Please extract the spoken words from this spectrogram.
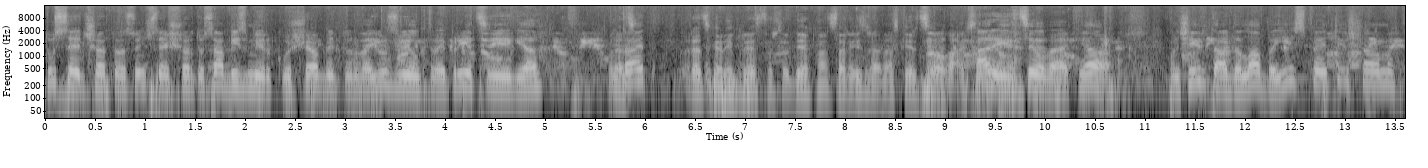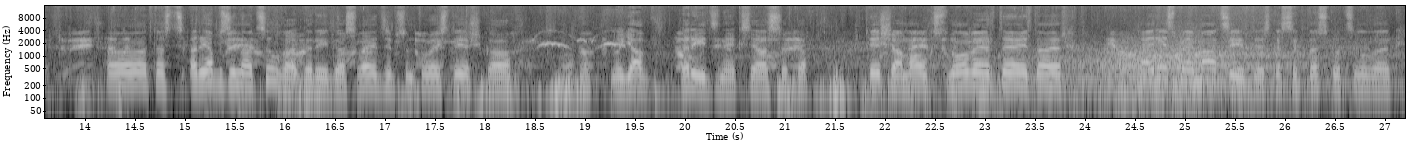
Tu sēdi šortos, viņš sēž šortos, abi izmirkuši, abi tur vai uzvilkt vai priecīgi, jā. Un tā ir Redz, ka arī priesteris un diekons arī izrādās, ka ir cilvēks. arī ir cilvēki, jā. Un šī ir tāda laba iespēja tiešām uh, tas arī apzināt cilvēku garīgās vajadzības, un to es tieši kā, nu, nu jā, garīdznieks jāsaka, tiešām augstu novērtēju. Tā ir, tā ir iespēja mācīties, kas ir tas, ko cilvēki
